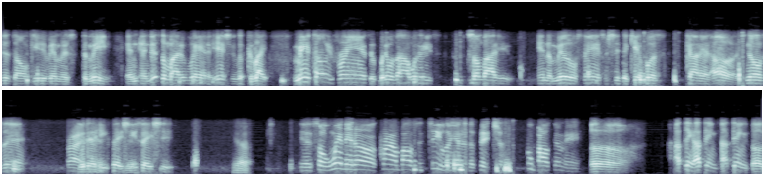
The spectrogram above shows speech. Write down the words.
just don't give him as to me. And and this somebody who had an issue because like me and Tony friends, but it was always somebody in the middle saying some shit that kept us kind of at odds. You know what I'm saying? Right. With that he say she say shit. Yeah. Yeah, so when did uh Crime Boss and Tela enter the picture? Who brought them in? Uh, I think I think I think uh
